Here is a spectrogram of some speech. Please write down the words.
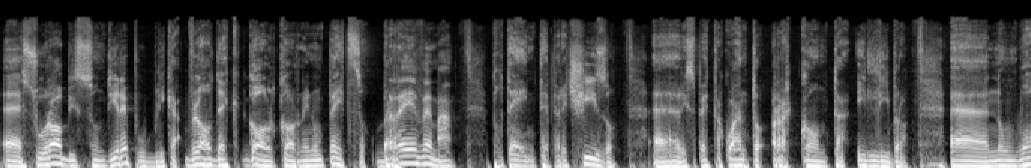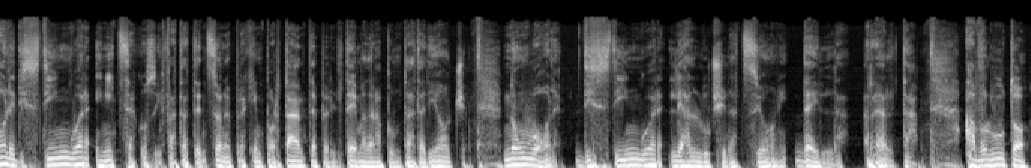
eh, su Robinson di Repubblica Vlodek Golkorn in un pezzo breve ma potente, preciso eh, rispetto a quanto racconta il libro. Eh, non vuole distinguere, inizia così, fate attenzione perché è importante per il tema della puntata di oggi, non vuole distinguere le allucinazioni della realtà. Ha voluto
